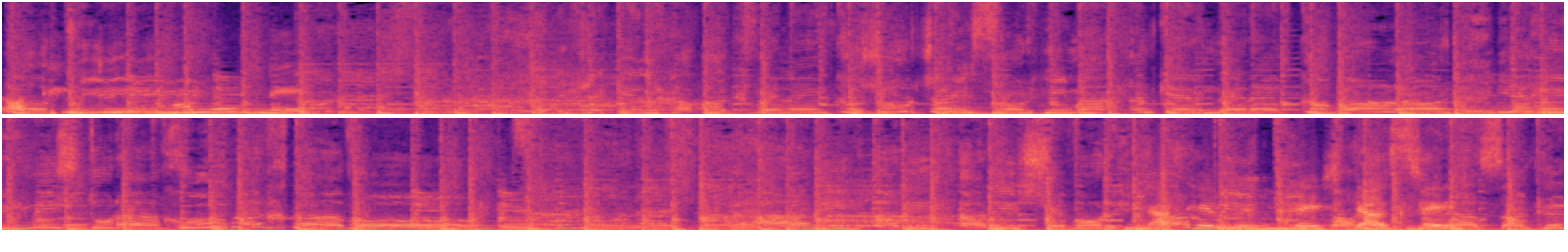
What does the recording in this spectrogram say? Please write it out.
տոթի դու համովն է Եկել հավաքվել են քո շուրջ այսօր հիմա ընկերները քո բոլոր եղիր միշտ ուրախ ու բախտավոր Արի արի արի չէ որ հիմա Դա թե իմ հեշտակն է։ Երազանքը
